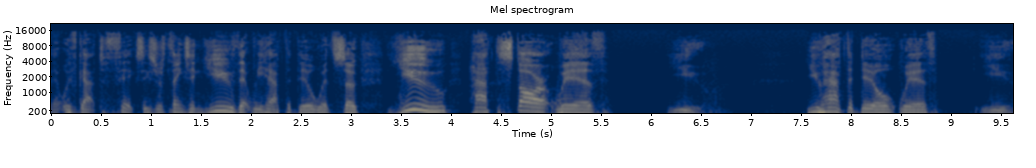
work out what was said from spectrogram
that we've got to fix. These are things in you that we have to deal with. So you have to start with you. You have to deal with you.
